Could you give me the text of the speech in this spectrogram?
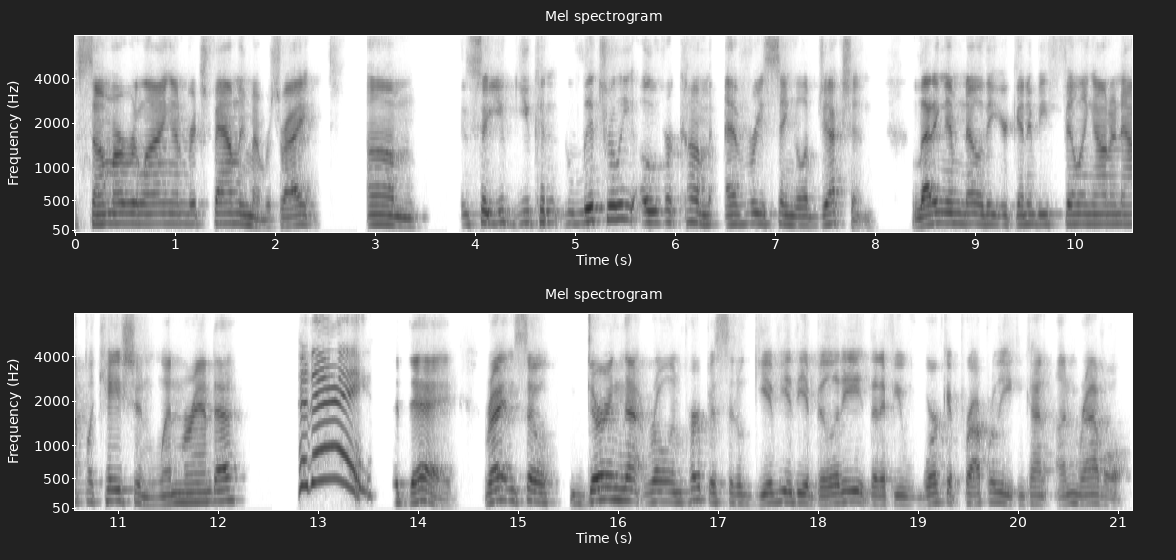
Some are relying on rich family members, right? Um, so you you can literally overcome every single objection letting them know that you're going to be filling out an application. When miranda? Today. Today right? And so during that role and purpose it'll give you the ability that if you work it properly you can kind of unravel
